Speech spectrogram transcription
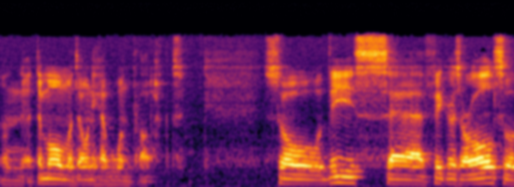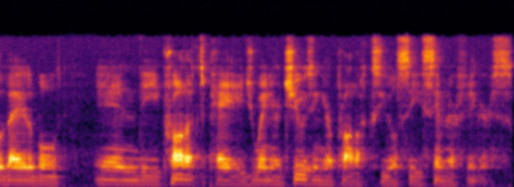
And at the moment, I only have one product. So these uh, figures are also available in the product page when you're choosing your products. You'll see similar figures.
